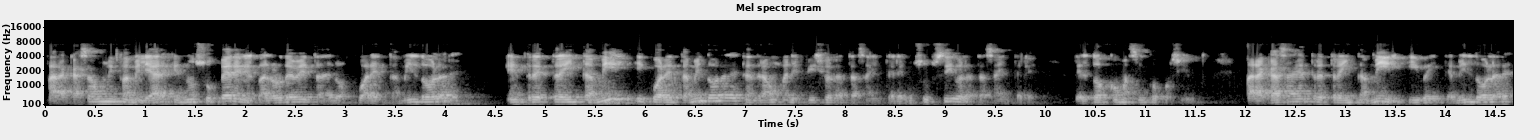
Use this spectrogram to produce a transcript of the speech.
para casas unifamiliares que no superen el valor de venta de los 40 mil dólares, entre 30 mil y 40 mil dólares tendrán un beneficio de la tasa de interés, un subsidio de la tasa de interés del 2,5%. Para casas entre 30 mil y 20 mil dólares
